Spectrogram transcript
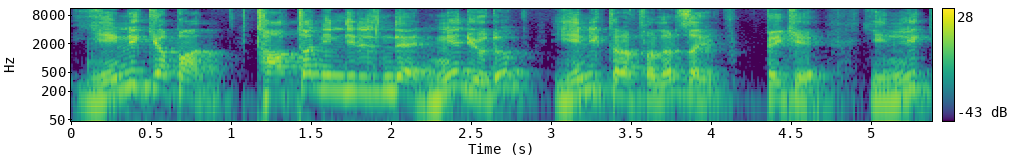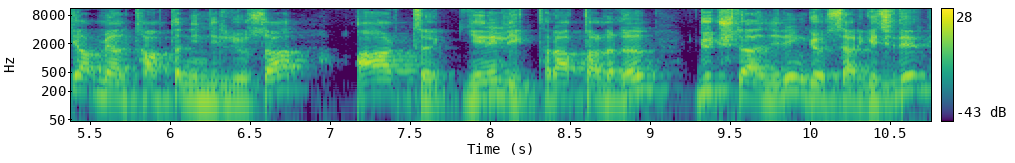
Yenilik yapan tahttan indirildiğinde ne diyorduk? Yenilik taraftarları zayıf. Peki yenilik yapmayan tahttan indiriliyorsa artık yenilik taraftarlarının güçlendiğinin göstergesidir.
